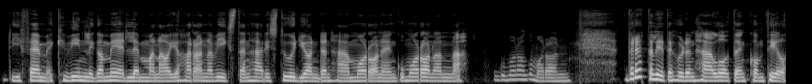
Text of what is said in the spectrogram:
de fem kvinnliga medlemmarna. Och jag har Anna Viksten här i studion den här morgonen. God morgon, Anna. God morgon, god morgon. Berätta lite hur den här låten kom till. Uh,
